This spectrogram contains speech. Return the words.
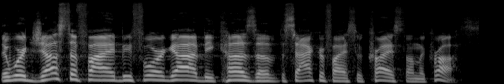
that we're justified before God because of the sacrifice of Christ on the cross.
